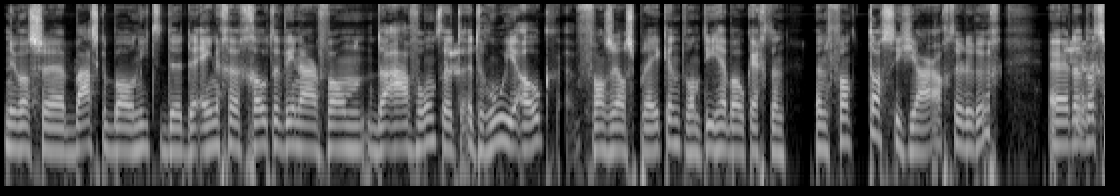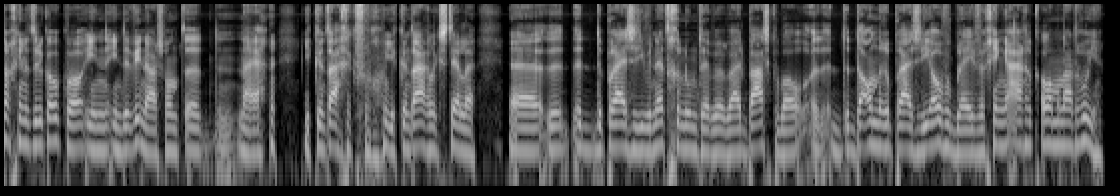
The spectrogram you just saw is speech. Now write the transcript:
Nu was uh, basketbal niet de, de enige grote winnaar van de avond. Het, het roeien ook, vanzelfsprekend. Want die hebben ook echt een, een fantastisch jaar achter de rug. Uh, dat, dat, zag je natuurlijk ook wel in, in de winnaars. Want uh, nou ja, je, kunt eigenlijk, je kunt eigenlijk stellen: de, de, de, prijzen die we net genoemd hebben bij het basketbal, de, de, andere prijzen die overbleven, gingen eigenlijk allemaal naar het roeien.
